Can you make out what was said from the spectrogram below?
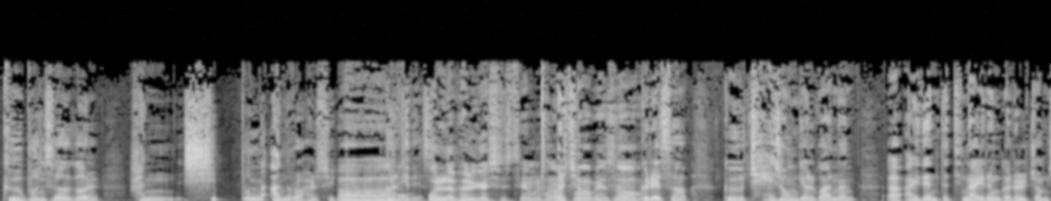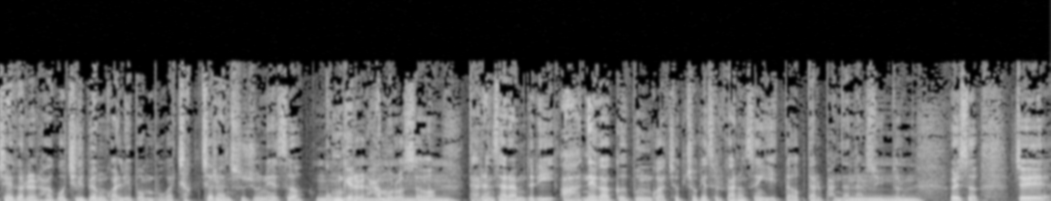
그 분석을 한 10분 안으로 할 수 있도록 아, 그렇게 됐어요. 원래 별개 시스템을 하나로 그렇죠. 통합해서 그래서 그 최종 결과는 어, 아이덴티티나 이런 거를 좀 제거를 하고 질병관리본부가 적절한 수준에서 음. 공개를 함으로써 다른 사람들이 아 내가 그분과 접촉했을 가능성이 있다 없다를 판단할 수 있도록 음. 그래서 제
